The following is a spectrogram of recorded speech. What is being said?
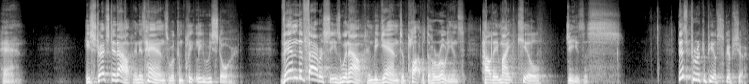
hand. He stretched it out, and his hands were completely restored. Then the Pharisees went out and began to plot with the Herodians how they might kill Jesus. This pericope of Scripture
